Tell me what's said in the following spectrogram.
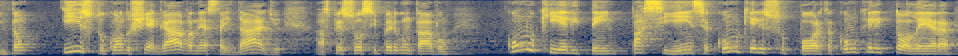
Então, isto quando chegava nessa idade, as pessoas se perguntavam: como que ele tem paciência, como que ele suporta, como que ele tolera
